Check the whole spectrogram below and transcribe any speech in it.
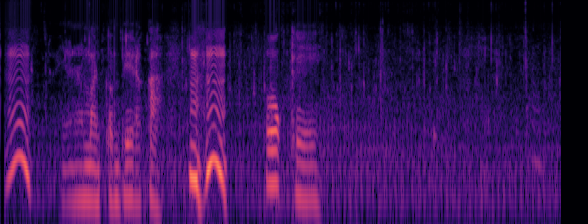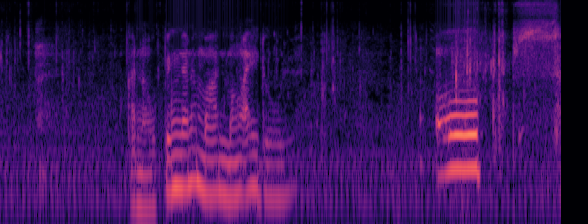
Hmm, yan naman pambira ka. Mhm. Okay. Kanoping na naman mga idol. Oops.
